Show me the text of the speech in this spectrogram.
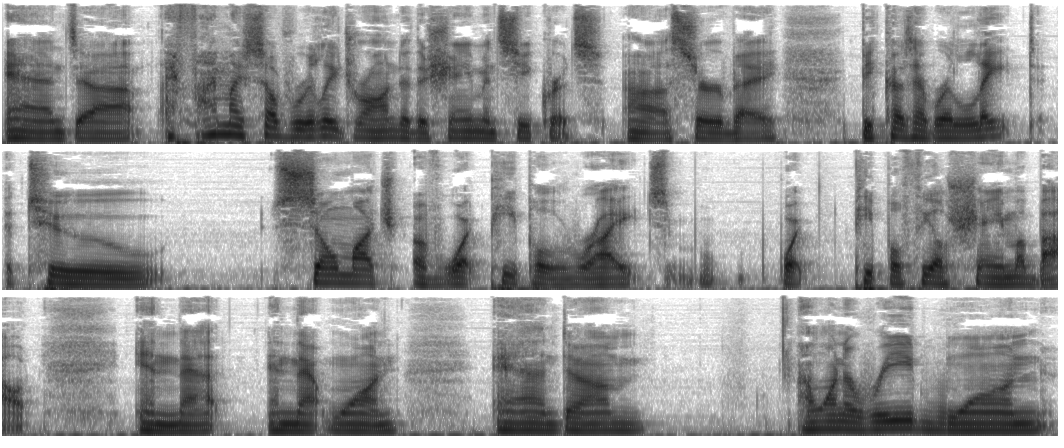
And uh, I find myself really drawn to the shame and secrets uh, survey because I relate to so much of what people write, what people feel shame about in that in that one. And um, I want to read one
